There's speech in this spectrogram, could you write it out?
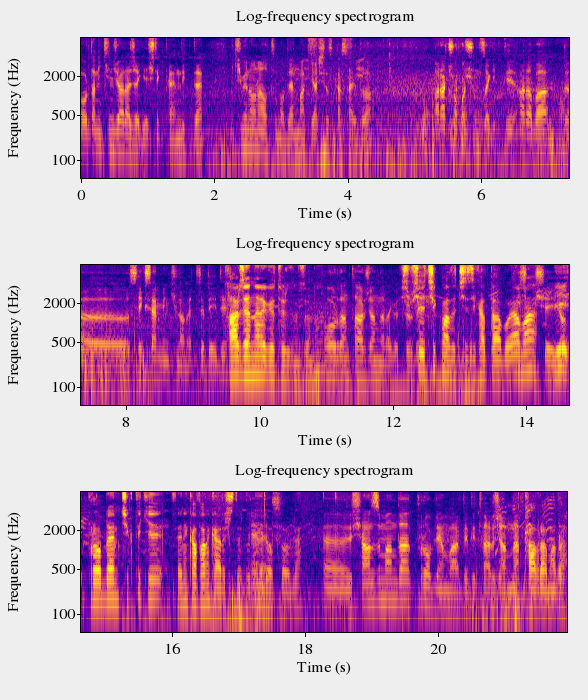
Oradan ikinci araca geçtik Pendik'te. 2016 model makyajsız kasaydı o. Araç çok hoşumuza gitti. Araba eee, 80 bin kilometredeydi. Tarcanlara götürdünüz onu. Oradan Tarcanlara götürdük. Hiçbir şey çıkmadı çizik hatta boya ama Hiçbir şey bir yok. problem çıktı ki senin kafanı karıştırdı. Neydi Evet. o problem? Ee, şanzımanda problem var dedi Tarcanlar. Kavramada.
